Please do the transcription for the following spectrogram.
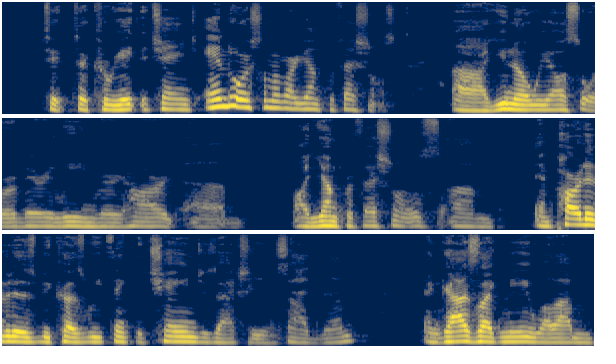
to, to create the change and or some of our young professionals. Uh, you know, we also are very leaning very hard um, on young professionals. Um, and part of it is because we think the change is actually inside them. And guys like me, while I'm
